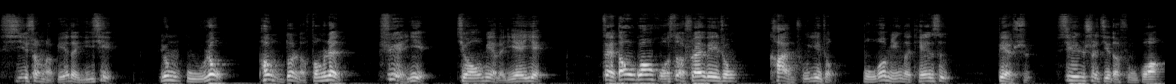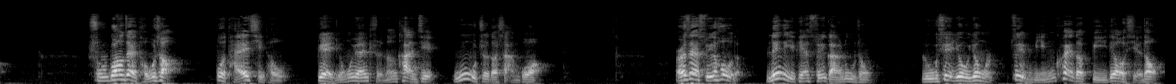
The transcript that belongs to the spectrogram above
牺牲了别的一切，用骨肉碰钝了锋刃，血液浇灭了烟焰，在刀光火色衰微中看出一种薄明的天色，便是新世纪的曙光。曙光在头上，不抬起头，便永远只能看见物质的闪光。而在随后的另一篇随感录中，鲁迅又用了最明快的笔调写道：“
